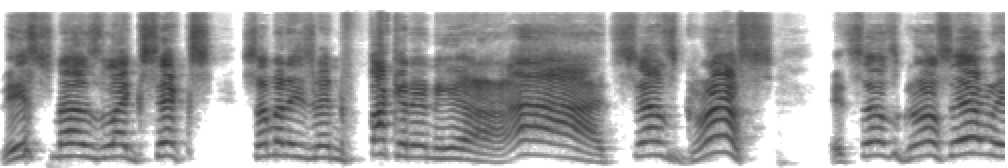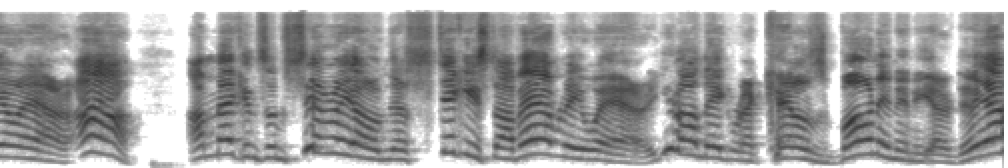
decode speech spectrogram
this smells like sex. Somebody's been fucking in here. Ah it smells gross. It smells gross everywhere. Ah I'm making some cereal and there's sticky stuff everywhere. You don't think Raquel's boning in here, do you?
